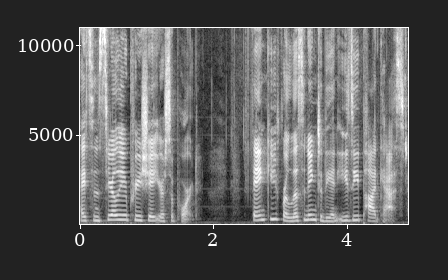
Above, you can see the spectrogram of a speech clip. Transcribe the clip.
I sincerely appreciate your support. Thank you for listening to the Uneasy Podcast.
